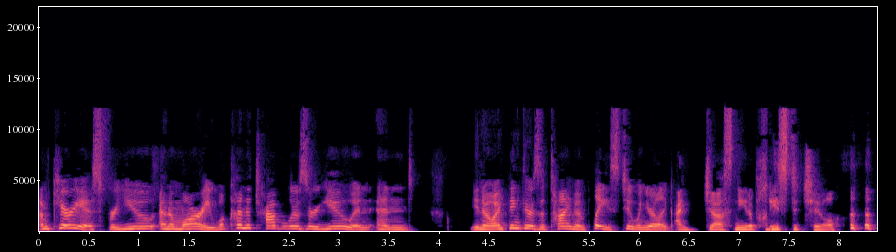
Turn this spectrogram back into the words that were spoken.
I'm curious for you and Amari, what kind of travelers are you? And, and, you know, I think there's a time and place too when you're like, I just need a place to chill mm.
